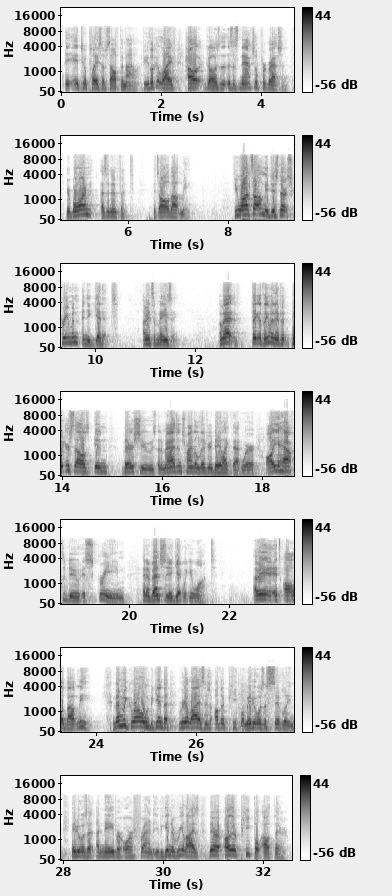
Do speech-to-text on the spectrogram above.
into a place of self denial. If you look at life, how it goes, there's this natural progression. You're born as an infant, it's all about me. If you want something, you just start screaming and you get it. I mean, it's amazing. I mean, think, think of an infant, put yourselves in their shoes, and imagine trying to live your day like that, where all you have to do is scream, and eventually you get what you want. I mean, it's all about me. And then we grow and begin to realize there's other people. Maybe it was a sibling, maybe it was a, a neighbor or a friend. You begin to realize there are other people out there,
